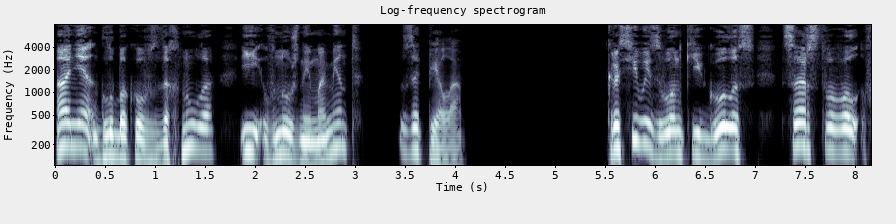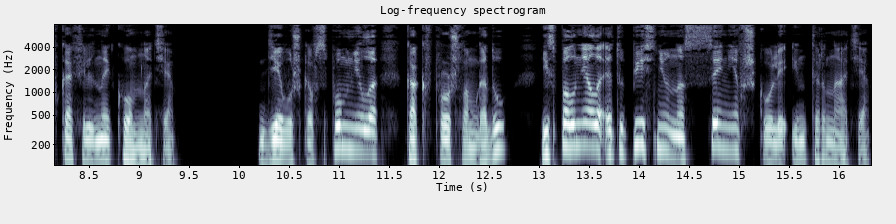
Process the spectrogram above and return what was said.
Аня глубоко вздохнула и в нужный момент запела. Красивый звонкий голос царствовал в кафельной комнате. Девушка вспомнила, как в прошлом году исполняла эту песню на сцене в школе-интернате.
